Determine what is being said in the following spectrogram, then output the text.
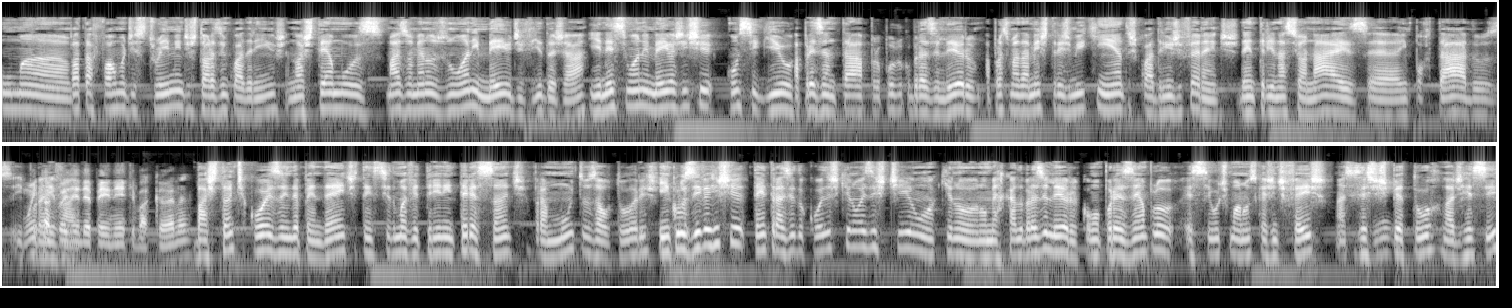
uma plataforma de streaming de histórias em quadrinhos. Nós temos mais ou menos um ano e meio de vida já, e nesse um ano e meio a gente conseguiu apresentar para o público brasileiro aproximadamente 3.500 quadrinhos diferentes, dentre nacionais, é, importados e por Muita aí coisa vai. independente bacana. Bastante coisa independente, tem sido uma vitrine interessante para muitos autores. Inclusive, a gente tem trazido coisas que não existiam aqui no, no mercado brasileiro, como por exemplo, esse último anúncio que a gente fez na CCXP Tour, lá de Recife.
